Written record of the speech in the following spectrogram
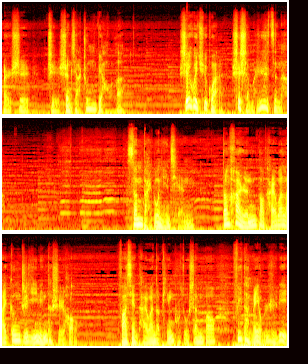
而是只剩下钟表了。谁会去管是什么日子呢？三百多年前。当汉人到台湾来耕植移民的时候，发现台湾的平埔族山包非但没有日历，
